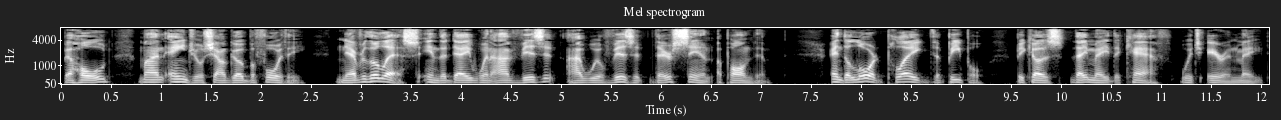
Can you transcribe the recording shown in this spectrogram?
Behold, mine angel shall go before thee. Nevertheless, in the day when I visit, I will visit their sin upon them. And the Lord plagued the people, because they made the calf which Aaron made.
